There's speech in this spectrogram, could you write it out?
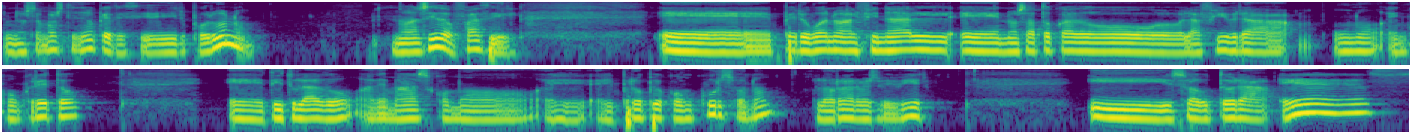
nos hemos tenido que decidir por uno. No ha sido fácil. Eh, pero bueno, al final eh, nos ha tocado la fibra uno en concreto, eh, titulado además como el, propio concurso, ¿no? Lo raro es vivir. Y su autora es...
